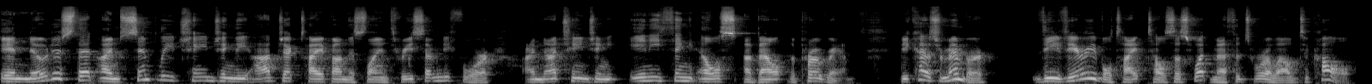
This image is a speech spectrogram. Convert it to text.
And notice that I'm simply changing the object type on this line 374. I'm not changing anything else about the program. Because remember, the variable type tells us what methods we're allowed to call.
